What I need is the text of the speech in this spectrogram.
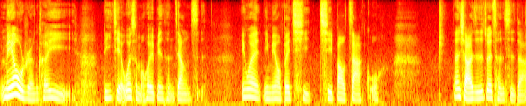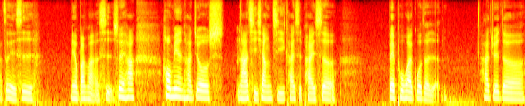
没有人可以理解为什么会变成这样子，因为你没有被气气爆炸过。但小孩子是最诚实的啊，这也是没有办法的事。所以他后面他就拿起相机开始拍摄被破坏过的人，他觉得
